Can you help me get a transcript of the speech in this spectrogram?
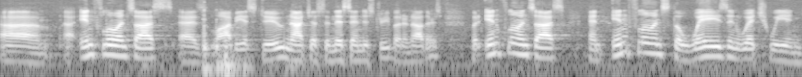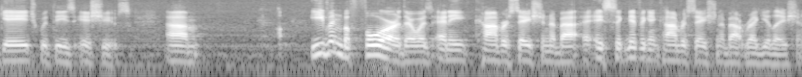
um, uh, influence us as lobbyists do, not just in this industry, but in others, but influence us and influence the ways in which we engage with these issues. Um, even before there was any conversation about, a significant conversation about regulation.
